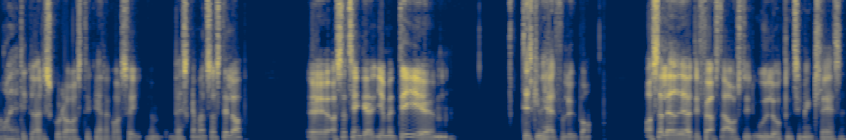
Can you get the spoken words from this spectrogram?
Nå ja, det gør det sgu da også, det kan jeg da godt se. Jamen, hvad skal man så stille op? Øh, og så tænkte jeg, jamen det, øh, det skal vi have et forløb om. Og så lavede jeg det første afsnit udelukkende til min klasse.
